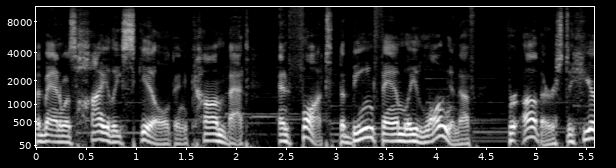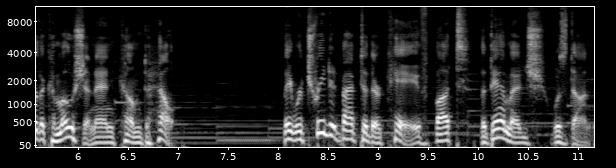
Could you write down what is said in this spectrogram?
The man was highly skilled in combat and fought the Bean family long enough for others to hear the commotion and come to help. They retreated back to their cave, but the damage was done.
